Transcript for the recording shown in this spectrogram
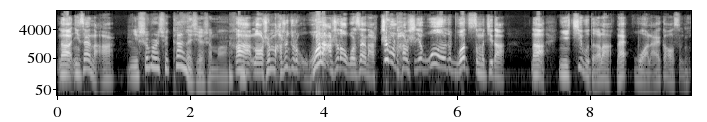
那你在哪儿？你是不是去干了些什么？啊，老陈马上就说，我哪知道我在哪？这么长时间，我我怎么记得？那你记不得了？来，我来告诉你。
